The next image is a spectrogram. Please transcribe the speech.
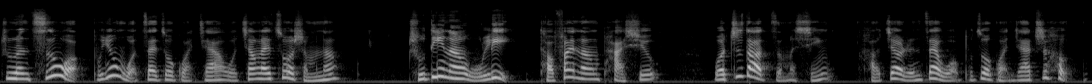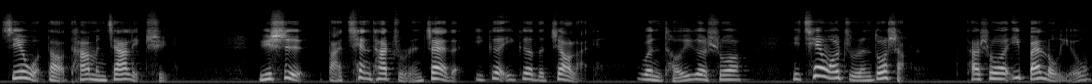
主人辞我不用我再做管家，我将来做什么呢？”锄地呢无力，讨饭呢怕羞。我知道怎么行，好叫人在我不做管家之后接我到他们家里去。于是把欠他主人债的一个一个的叫来，问头一个说：“你欠我主人多少？”他说：“一百篓油。”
